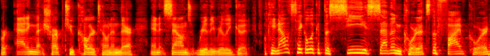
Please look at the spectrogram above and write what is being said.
We're adding that sharp two color tone in there and it sounds really, really good. Okay. Now let's take a look at the C7 chord. That's the five chord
